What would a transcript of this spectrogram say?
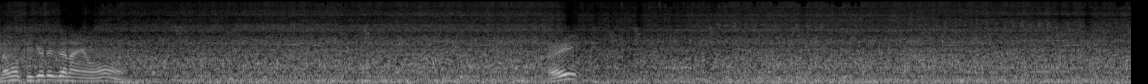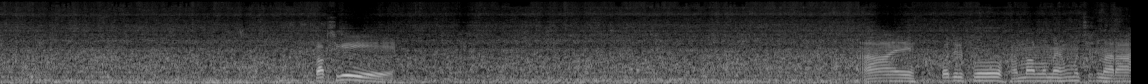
너무 비교되잖아요. 에이. 빡치기 아이 꼬질푸 엄마 몸에 흙 묻히지 마라.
